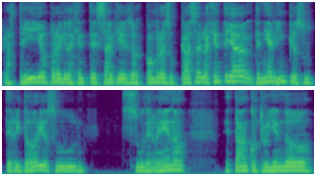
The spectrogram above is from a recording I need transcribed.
rastrillos para que la gente saque los escombros de sus casas, la gente ya tenía limpio su territorio, su, su terreno, estaban construyendo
